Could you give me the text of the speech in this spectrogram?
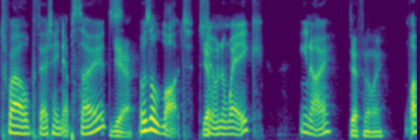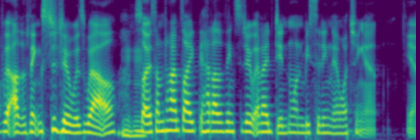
12, 13 episodes. Yeah. It was a lot to Yep. do in a week. You know, Definitely. I've got other things to do as well. Mm-hmm. So sometimes I had other things to do and I didn't want to be sitting there watching it. Yeah.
